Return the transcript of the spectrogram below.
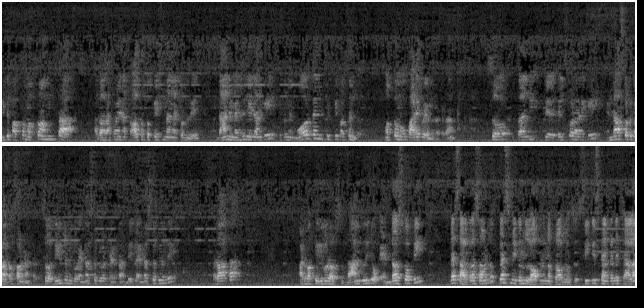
ఇటు పక్క మొత్తం అంతా అదో రకమైన కాల్తో తొక్కేసింది దాని ఉంది దాన్ని మెసేజ్ చేయడానికి ఇప్పుడు మోర్ దెన్ ఫిఫ్టీ పర్సెంట్ మొత్తం పాడైపోయి ఉంది అక్కడ. సో దాన్ని తెలుసుకోవడానికి ఎండాస్కోపిక్ అల్ట్రాసౌండ్ అంటారు. సో దీంట్లో మీకు ఎండాస్కోపీ కూడా పెడతాను. దీంట్లో ఎండాస్కోపీ ఉంది. తర్వాత అటుపక్క ఇది కూడా వస్తుంది. దాని గురించి ఒక ఎండాస్కోపీ ప్లస్ అల్ట్రాసౌండ్ ప్లస్ మీకు లోపల ఉన్న ప్రాబ్లమ్స్ సిటీ స్కాన్ కంటే చాలా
